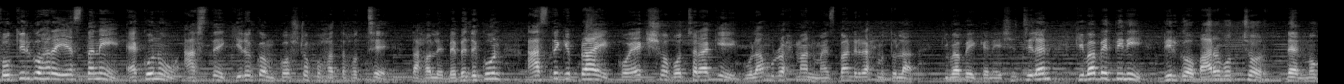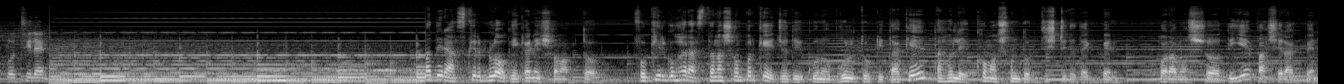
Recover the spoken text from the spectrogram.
ফকির গুহার এই স্থানে এখনও আসতে কীরকম কষ্ট পোহাতে হচ্ছে তাহলে ভেবে দেখুন আজ থেকে প্রায় কয়েকশো বছর আগে গোলামুর রহমান মাইজবান্ডি রহমতুল্লাহ কীভাবে এখানে এসেছিলেন কীভাবে তিনি দীর্ঘ বারো বছর দেন মগ্ন ছিলেন। আমাদের আজকের ব্লগ এখানেই সমাপ্ত। ফকির গুহার আস্তানা সম্পর্কে যদি কোনো ভুল ত্রুটি থাকে, তাহলে ক্ষমা সুন্দর দৃষ্টিতে দেখবেন। পরামর্শ দিয়ে পাশে রাখবেন।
